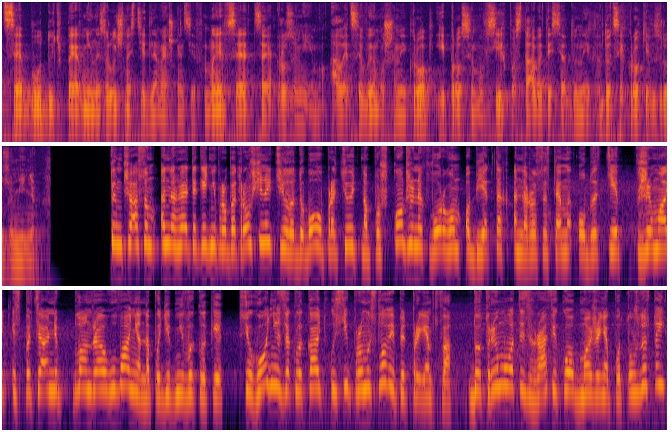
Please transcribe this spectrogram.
Це будуть певні незручності для мешканців. Ми все це розуміємо, але це вимушений крок і просимо всіх поставитися до них до цих кроків з розумінням. Тим часом енергетики Дніпропетровщини цілодобово працюють на пошкоджених ворогом об'єктах енергосистеми області. Вже мають і спеціальний план реагування на подібні виклики. Сьогодні закликають усі промислові підприємства дотримуватись графіку обмеження потужностей,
